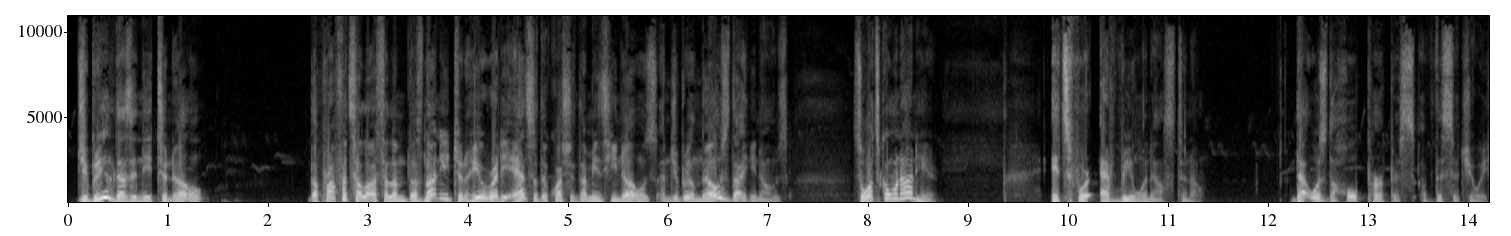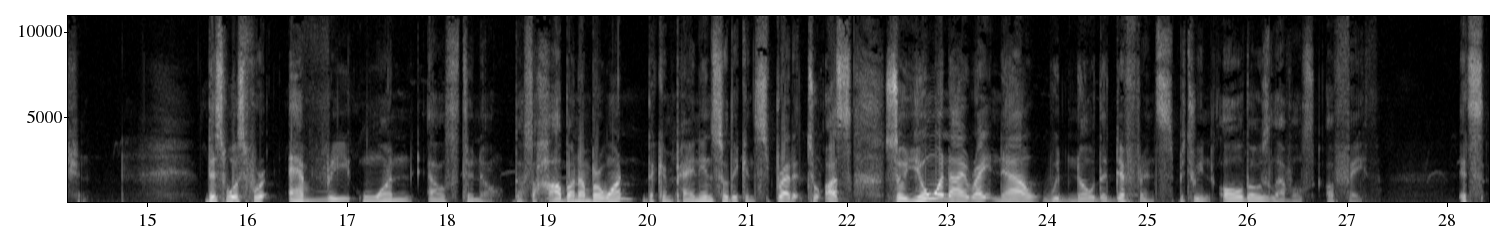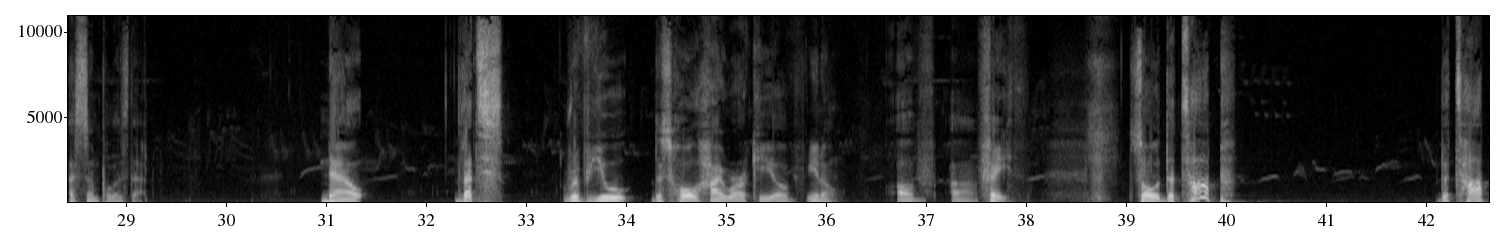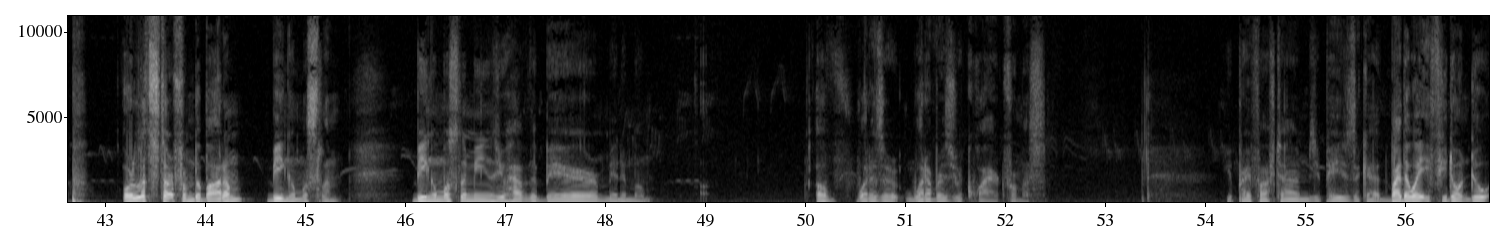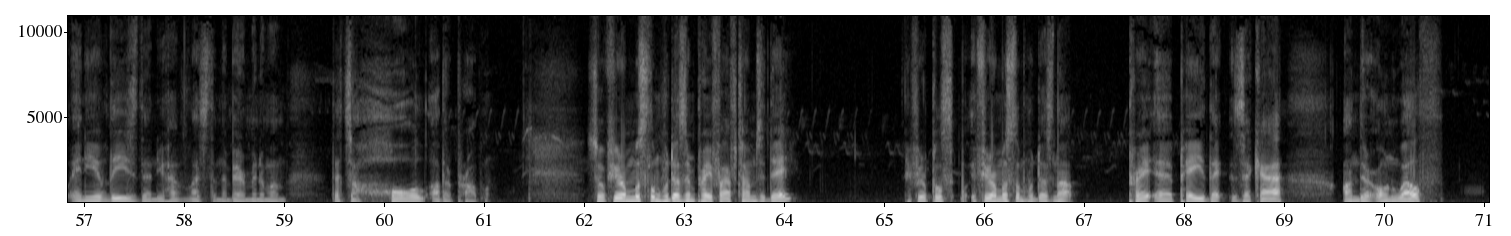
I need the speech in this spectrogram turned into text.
Jibril doesn't need to know. The Prophet ﷺ does not need to know. He already answered the question. That means he knows, and Jibril knows that he knows. So what's going on here? It's for everyone else to know. That was the whole purpose of the situation. This was for everyone else to know. The Sahaba, number one, the companions, so they can spread it to us. So you and I, right now, would know the difference between all those levels of faith. It's as simple as that. Now, let's review this whole hierarchy of you know of uh, faith. So the top the top or let's start from the bottom being a muslim. Being a muslim means you have the bare minimum of what is whatever is required from us. You pray five times you pay zakat. By the way if you don't do any of these then you have less than the bare minimum. That's a whole other problem so if you're a Muslim who doesn't pray five times a day, if you're a, if you're a Muslim who does not pray uh, pay the zakah on their own wealth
